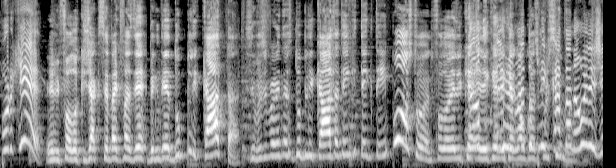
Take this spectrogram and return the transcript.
por quê? Ele falou que já que você vai fazer vender duplicata, se você for vender duplicata, tem que, tem que ter imposto. Ele falou ele quer, não, ele quer, ele quer não é alguma coisa por duplicata cima. não, LG.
